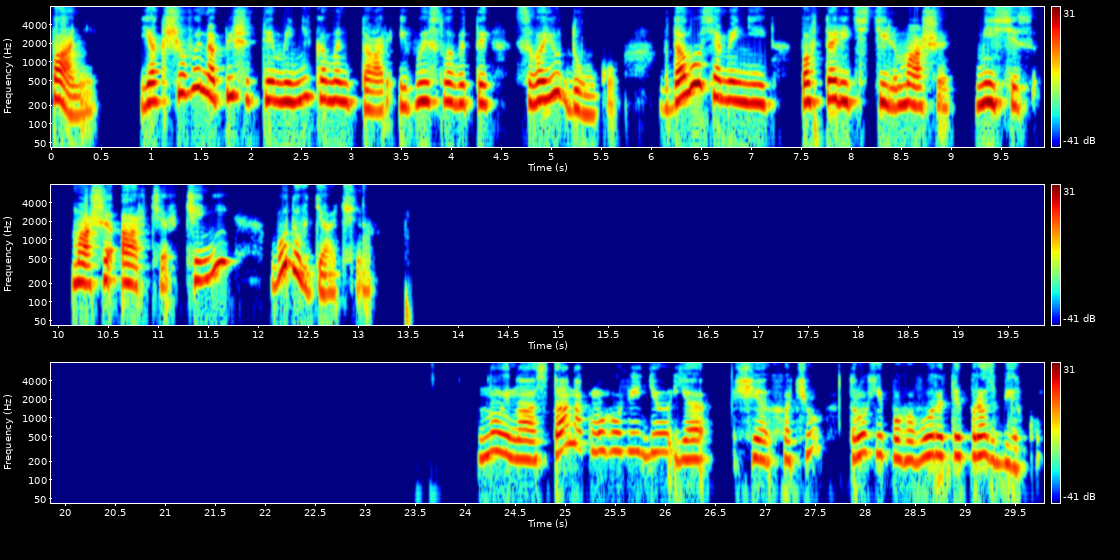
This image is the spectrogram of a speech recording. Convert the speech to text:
Пані, якщо ви напишете мені коментар і висловите свою думку, вдалося мені повторити стиль Маші, місіс Маші Арчер чи ні, буду вдячна. Ну і на останок мого відео я ще хочу трохи поговорити про збірку.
